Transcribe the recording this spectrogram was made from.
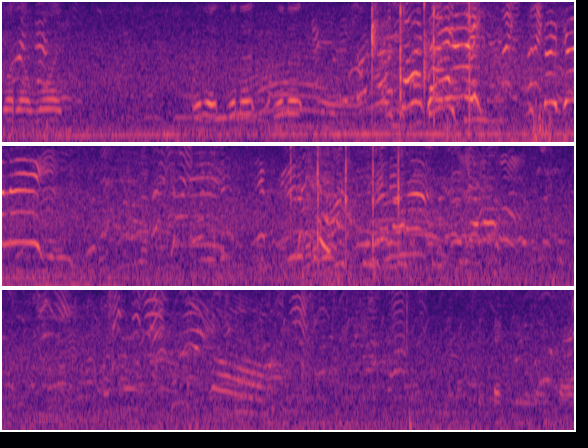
Got out wide. Win it, win it, win it. Let's go, Johnny! Let's go, Johnny! Beautiful. Back to you, okay.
